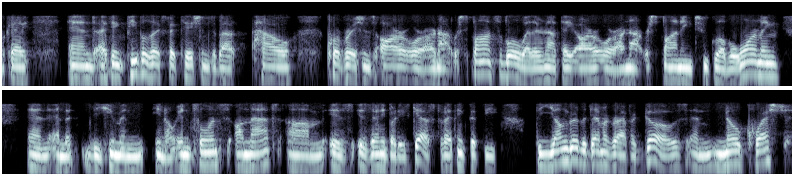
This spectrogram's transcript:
Okay. And I think people's expectations about how corporations are or are not responsible, whether or not they are or are not responding to global warming and, and the, the human, you know, influence on that um, is is anybody's guess. But I think that the, the younger the demographic goes, and no question,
